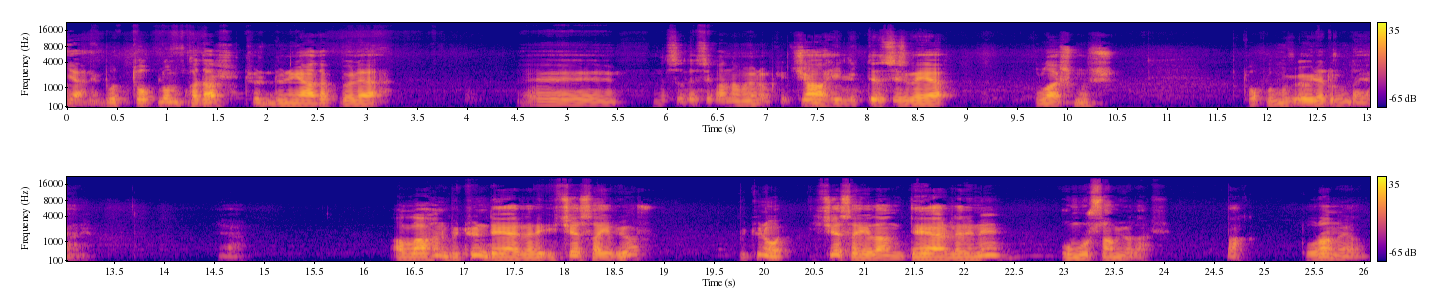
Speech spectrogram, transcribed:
Yani bu toplum kadar dünyada böyle eee, nasıl desek anlamıyorum ki cahillikte zirveye ulaşmış. Toplumumuz öyle durumda yani. Ya. Allah'ın bütün değerleri içe sayılıyor. Bütün o içe sayılan değerlerini umursamıyorlar. Bak, doğru anlayalım.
